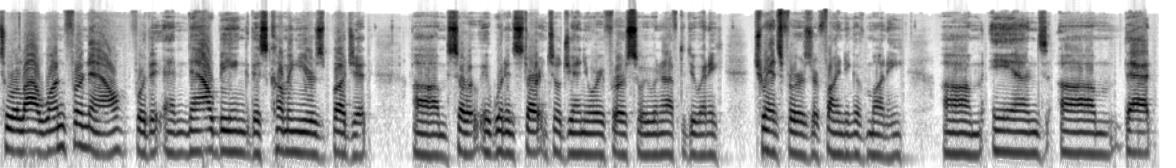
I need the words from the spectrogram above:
to allow one for now, for the, and now being this coming year's budget, um, so it wouldn't start until January 1st, so we wouldn't have to do any transfers or finding of money. Um, And um, that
